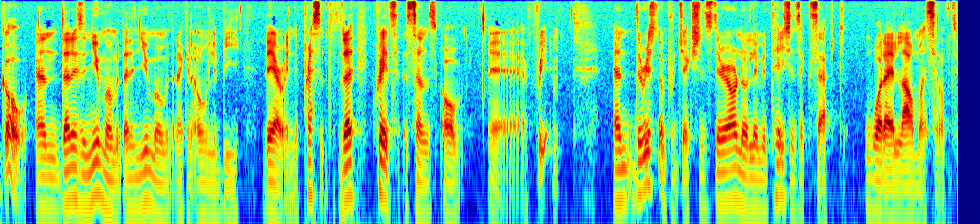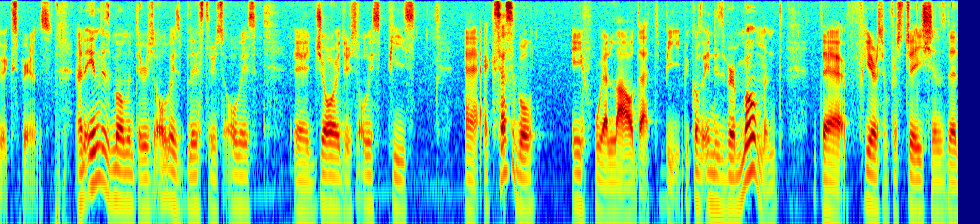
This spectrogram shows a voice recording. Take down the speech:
go. And then it's a new moment and a new moment, and I can only be there in the present. So that creates a sense of uh, freedom. And there is no projections, there are no limitations except what I allow myself to experience. And in this moment, there is always bliss, there is always uh, joy, there is always peace accessible if we allow that to be. Because in this very moment, the fears and frustrations, the,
